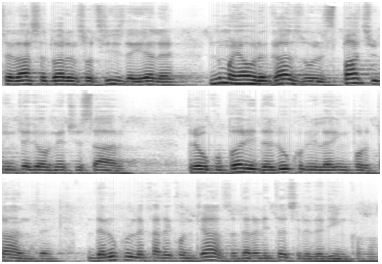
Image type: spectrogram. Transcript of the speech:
se lasă doar însoțiți de ele, nu mai au răgazul, spațiul interior necesar, preocupării de lucrurile importante, de lucrurile care contează, de realitățile de dincolo.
